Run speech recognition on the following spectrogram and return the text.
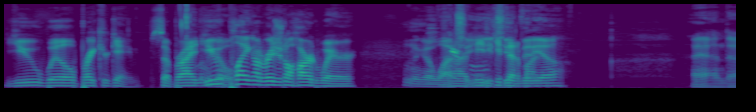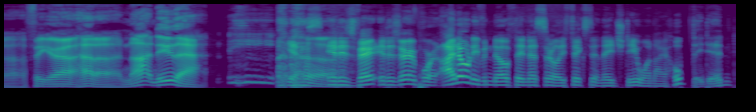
you will break your game. So Brian, you go- playing on original hardware, I'm gonna go watch Uh, a need to keep that YouTube in mind. video and uh, figure out how to not do that. yes, it is very it is very important. I don't even know if they necessarily fixed it in HD one. I hope they did.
